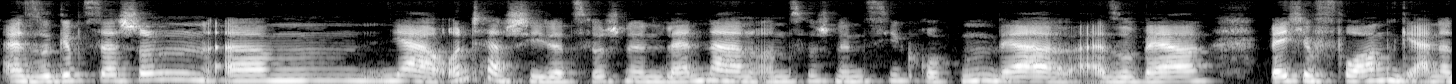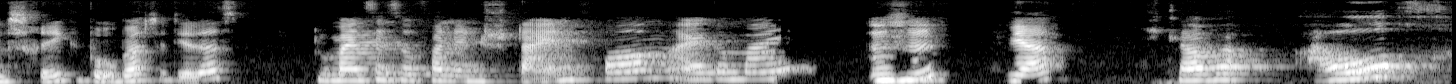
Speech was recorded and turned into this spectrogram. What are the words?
Also gibt es da schon ähm, ja, Unterschiede zwischen den Ländern und zwischen den Zielgruppen? Wer, also wer welche Form gerne trägt? Beobachtet ihr das? Du meinst jetzt so von den Steinformen allgemein? Mhm. Ja. Ich glaube auch.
